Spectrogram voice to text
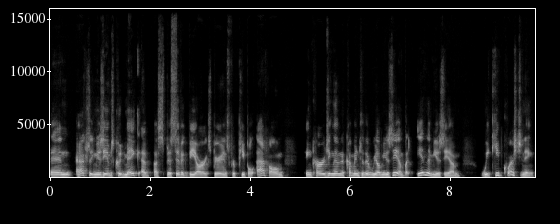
and actually museums could make a, a specific vr experience for people at home encouraging them to come into the real museum but in the museum we keep questioning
